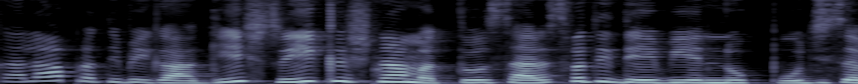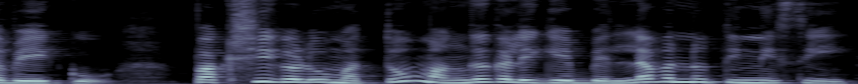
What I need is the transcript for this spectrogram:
ಕಲಾ ಪ್ರತಿಭೆಗಾಗಿ ಶ್ರೀಕೃಷ್ಣ ಮತ್ತು ಸರಸ್ವತಿ ದೇವಿಯನ್ನು ಪೂಜಿಸಬೇಕು. ಪಕ್ಷಿಗಳು ಮತ್ತು ಮಂಗಗಳಿಗೆ ಬೆಲ್ಲವನ್ನು ತಿನ್ನಿಸಿ,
